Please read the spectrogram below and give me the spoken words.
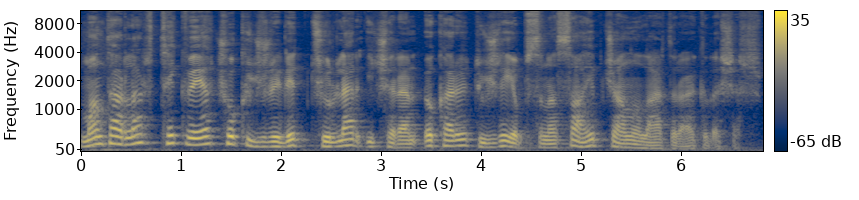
Mantarlar tek veya çok hücreli türler içeren ökaryot hücre yapısına sahip canlılardır arkadaşlar.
